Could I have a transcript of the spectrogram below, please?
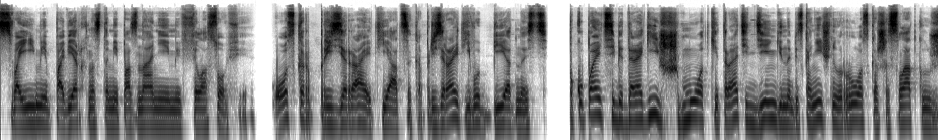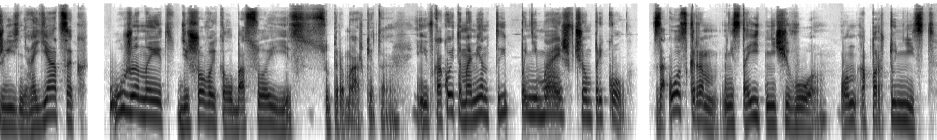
своими поверхностными познаниями в философии. Оскар презирает Яцека, презирает его бедность, покупает себе дорогие шмотки, тратит деньги на бесконечную роскошь и сладкую жизнь, а Яцек ужинает дешевой колбасой из супермаркета. И в какой-то момент ты понимаешь, в чем прикол. За Оскаром не стоит ничего. Он оппортунист.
